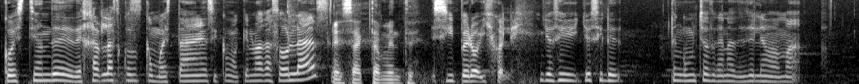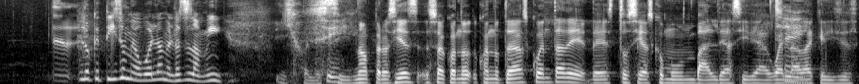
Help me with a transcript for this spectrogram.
cuestión de dejar las cosas como están, así como que no hagas olas. Exactamente. Sí, pero híjole, yo sí, yo sí le tengo muchas ganas de decirle a mamá, lo que te hizo mi abuela me lo haces a mí. Híjole, sí. Sí. No, pero sí es, o sea, cuando, cuando te das cuenta de, de esto, sí es como un balde así de agua Sí. helada que dices.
